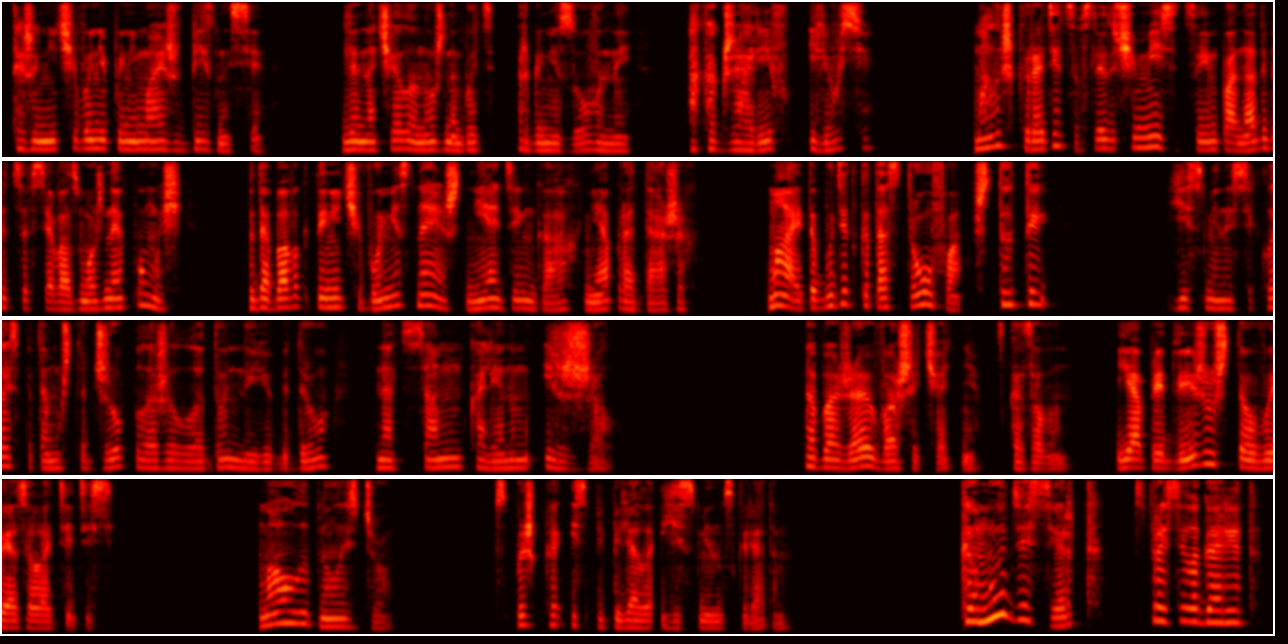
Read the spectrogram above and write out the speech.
Ты же ничего не понимаешь в бизнесе. Для начала нужно быть организованной. А как же Ариф и Люси? Малышка родится в следующем месяце, им понадобится вся возможная помощь. Вдобавок ты ничего не знаешь ни о деньгах, ни о продажах. Ма, это будет катастрофа. Что ты...» Ясмин осеклась, потому что Джо положил ладонь на ее бедро над самым коленом и сжал. «Обожаю ваши чатни», — сказал он. «Я предвижу, что вы озолотитесь». Ма улыбнулась Джо. Вспышка испепеляла Ясмин взглядом. «Кому десерт?» — спросила Гарет.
